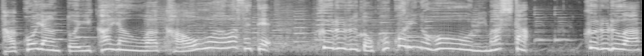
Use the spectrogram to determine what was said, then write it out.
タコヤンとイカヤンは顔を合わせてクルルとココリの方を見ました。クルルは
